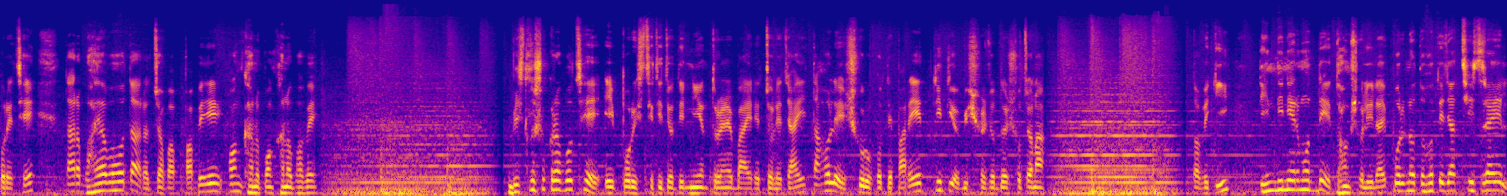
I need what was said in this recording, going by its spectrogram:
করেছে, তার ভয়াবহতার জবাব পাবে পঙ্খানুপঙ্খানুভাবে বিশ্লেষকরা বলছে, এই পরিস্থিতি যদি নিয়ন্ত্রণের বাইরে চলে যায়, তাহলে শুরু হতে পারে তৃতীয় বিশ্বযুদ্ধের সূচনা। তবে কি তিন দিনের মধ্যে ধ্বংসলীলায় পরিণত হতে যাচ্ছে ইসরায়েল?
